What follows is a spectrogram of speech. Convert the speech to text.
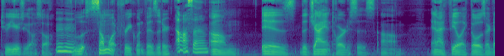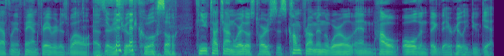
two years ago, so l- somewhat frequent visitor. Awesome. Um, is the giant tortoises. Um, and I feel like those are definitely a fan favorite as well as they're just really cool. So, can you touch on where those tortoises come from in the world and how old and big they really do get?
